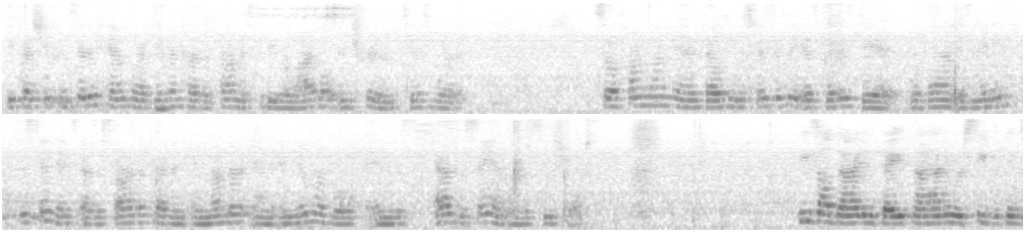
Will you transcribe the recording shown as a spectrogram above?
because she considered him who had given her the promise to be reliable and true to his word. So from one man, though he was physically as good as dead, were born as many descendants as the stars of heaven, in number and innumerable in the, as the sand on the seashore. These all died in faith, not having received the things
